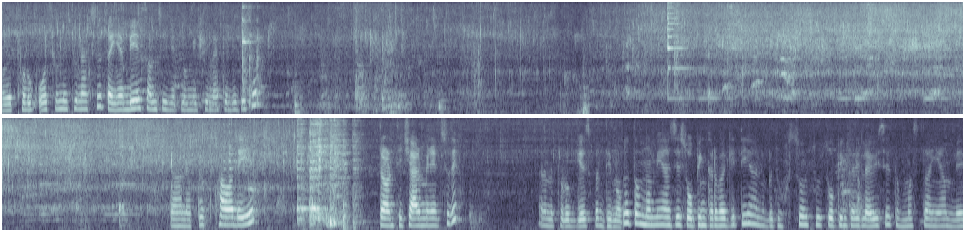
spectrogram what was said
હવે થોડુંક ઓછું મીઠું નાખશું. તો અહીંયા બે ચમચી જેટલું મીઠું નાખી દીધું છે. તો આને કૂક થવા દઈએ. ત્રણથી ચાર મિનિટ સુધી. અને મેં થોડુંક ગેસ પણ ધીમો તો મમ્મી આજે શોપિંગ કરવા ગઈ હતી અને બધું શું શું શોપિંગ કરી લાવી છે. તો મસ્ત અહીંયા મેં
